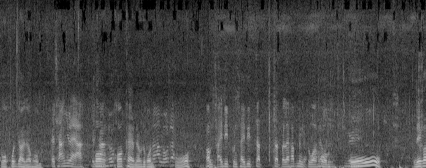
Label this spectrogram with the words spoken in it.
ตัวโคตรใหญ่แล้วผมกระชังอยู่ไหนอะข้อข้อแขนนะครับทุกคน หน้ารถอะโอ้โหคุณชัยดิดคุณชัยดิดจัดจัดไปแล้วครับหนึ่งตัวครับผมโอ้อันนี้ก็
